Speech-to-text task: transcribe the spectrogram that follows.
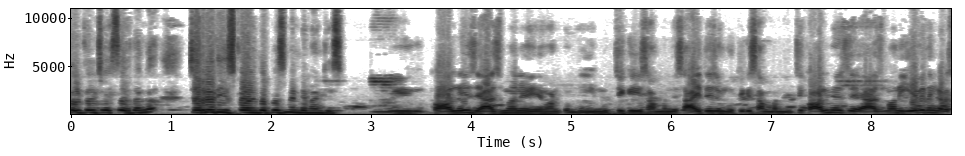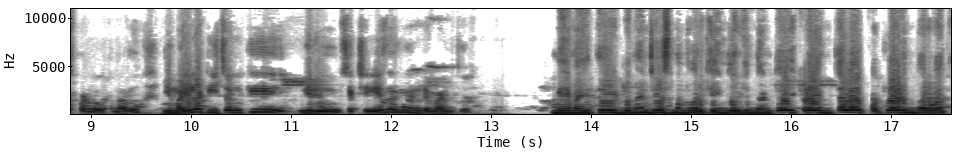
ఫుల్ఫిల్ చేసే విధంగా చర్యలు తీసుకోవాలని చెప్పేసి మేము డిమాండ్ చేస్తాం ఈ కాలేజ్ యాజమాన్యం ఏమంటుంది? ఈ మృతికి సంబంధించి సాయితేజ మృతికి సంబంధించి కాలేజ్ యాజమాన్యం ఏ విధంగా రెస్పాండ్ అవుతున్నారు? ఈ మహిళా టీచర్లకి మీరు శిక్ష ఏ విధంగా డిమాండ్ చేస్తారు? మేమైతే డిమాండ్ చేసినంత వరకు ఏం జరిగిందంటే ఇక్కడ ఇంతలా కొట్లాడిన తర్వాత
